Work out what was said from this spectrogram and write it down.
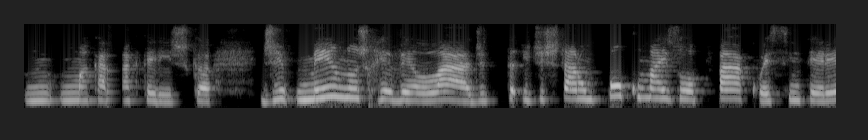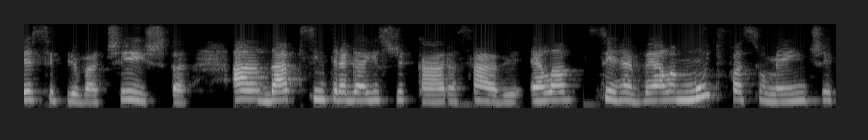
um, uma característica de menos revelar, de, de estar um pouco mais opaco esse interesse privatista, a ADAPS entrega isso de cara, sabe? Ela se revela muito facilmente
